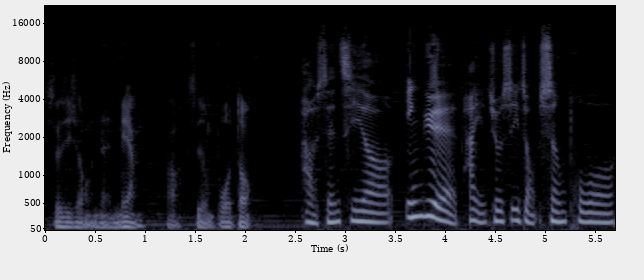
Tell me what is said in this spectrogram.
是一种能量啊，是一种波动。好神奇哦！音乐它也就是一种声波，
